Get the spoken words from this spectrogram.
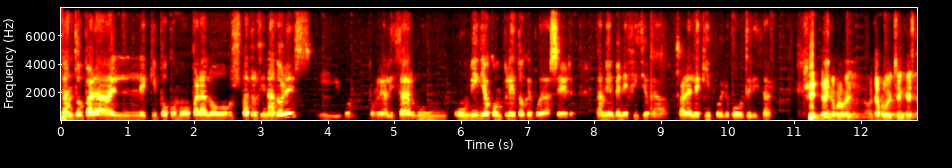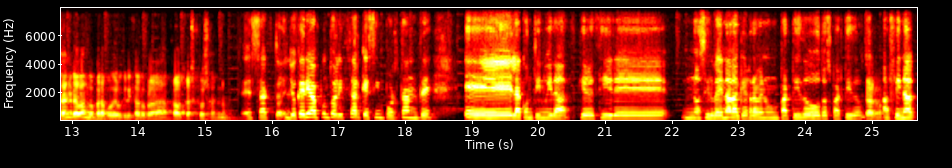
tanto para el equipo como para los patrocinadores y bueno, por realizar un, un vídeo completo que pueda ser también beneficio para, para el equipo y lo puedo utilizar. Sí, ya que, aprovechen que están grabando para poder utilizarlo para, otras cosas, ¿no? Exacto. Yo quería puntualizar que es importante eh, la continuidad. Quiero decir, eh, no sirve de nada que graben un partido o dos partidos. Al final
